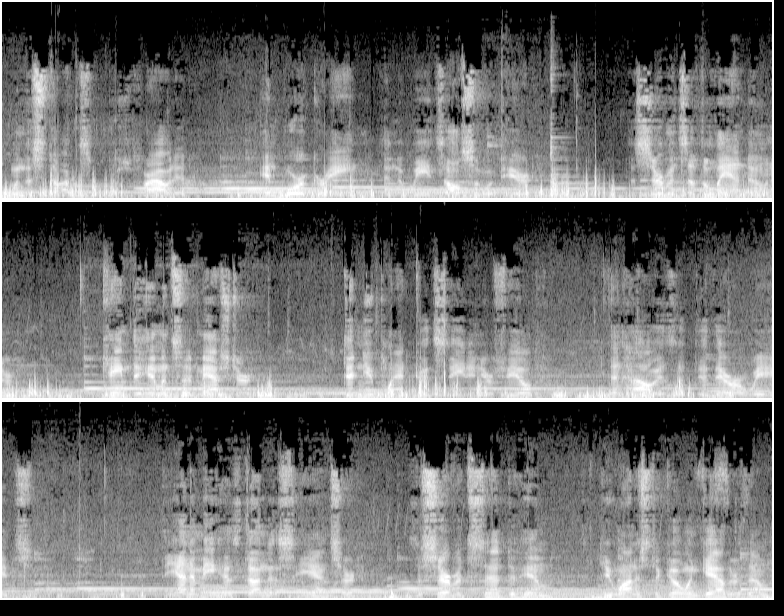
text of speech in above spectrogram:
When the stalks sprouted and bore grain, then the weeds also appeared. The servants of the landowner came to him and said, Master, didn't you plant good seed in your field? Then how is it that there are weeds? The enemy has done this, he answered. The servants said to him, Do you want us to go and gather them?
